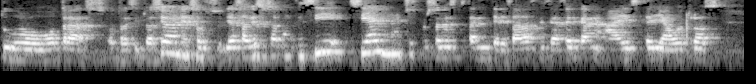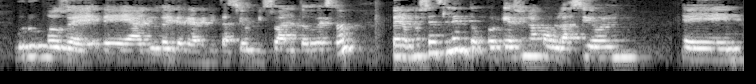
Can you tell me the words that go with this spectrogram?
tuvo otras, otras situaciones, o ya sabes, o sea, como que sí, sí hay muchas personas que están interesadas, que se acercan a este y a otros grupos de, de ayuda y de rehabilitación visual y todo esto, pero pues es lento porque es una población eh,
